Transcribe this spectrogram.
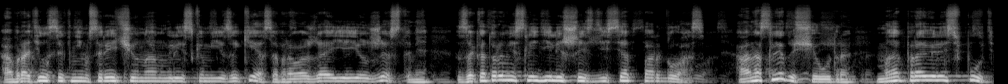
обратился к ним с речью на английском языке, сопровождая ее жестами, за которыми следили 60 пар глаз – а на следующее утро мы отправились в путь,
